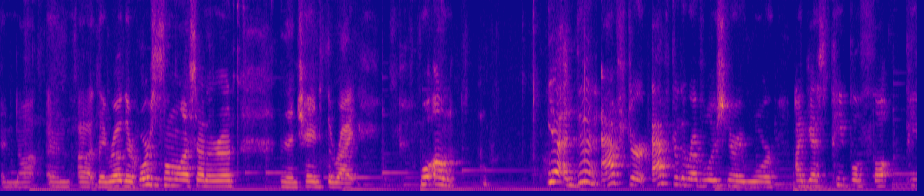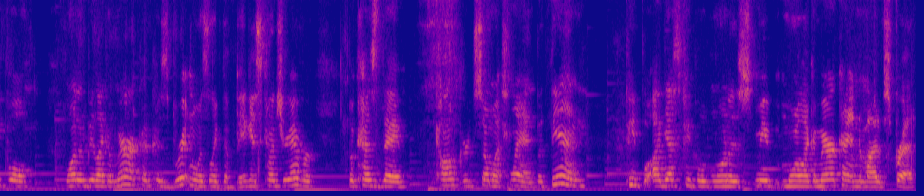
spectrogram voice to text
and not and uh, they rode their horses on the left side of the road and then changed the right. Well, um, yeah, and then after after the Revolutionary War, I guess people thought people wanted to be like America because Britain was like the biggest country ever because they conquered so much land. But then people, I guess people wanted to be more like America, and it might have spread.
